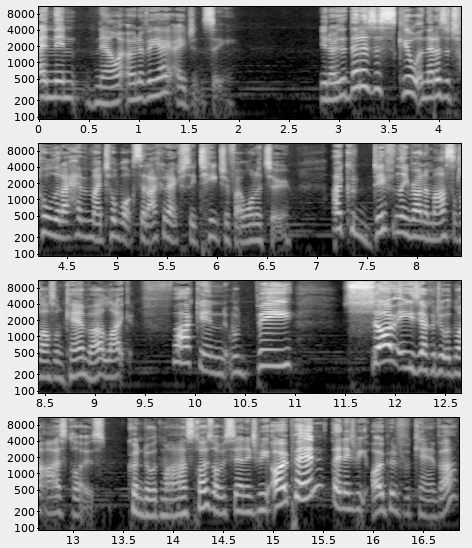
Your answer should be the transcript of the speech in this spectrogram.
and then now I own a VA agency. You know, that is a skill and that is a tool that I have in my toolbox that I could actually teach if I wanted to. I could definitely run a masterclass on Canva. Like, fucking, it would be so easy. I could do it with my eyes closed. Couldn't do it with my eyes closed. Obviously, I need to be open. They need to be open for Canva.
